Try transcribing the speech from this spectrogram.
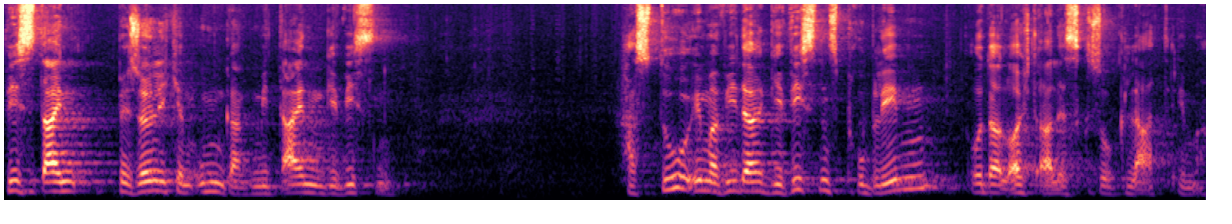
Wie ist dein persönlicher Umgang mit deinem Gewissen? Hast du immer wieder Gewissensprobleme oder läuft alles so glatt immer?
